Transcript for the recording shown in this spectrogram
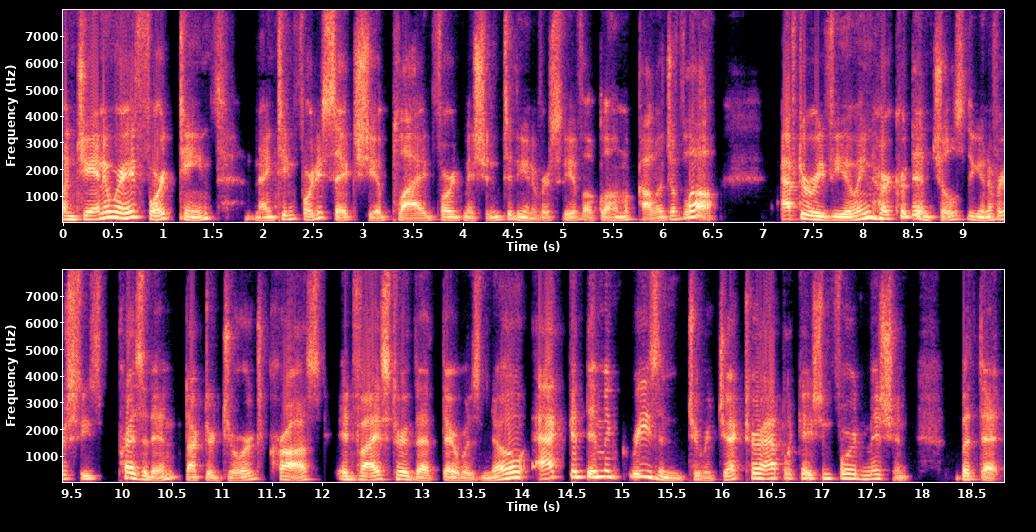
On January 14, 1946, she applied for admission to the University of Oklahoma College of Law. After reviewing her credentials, the university's president, Dr. George Cross, advised her that there was no academic reason to reject her application for admission, but that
